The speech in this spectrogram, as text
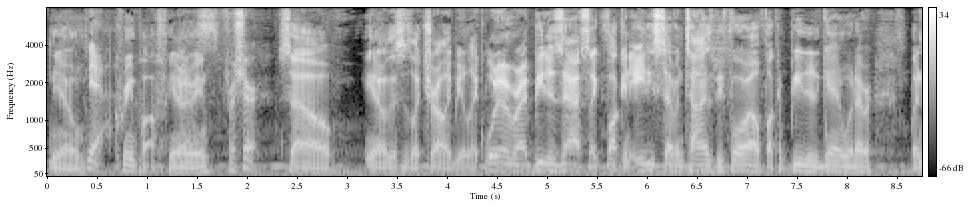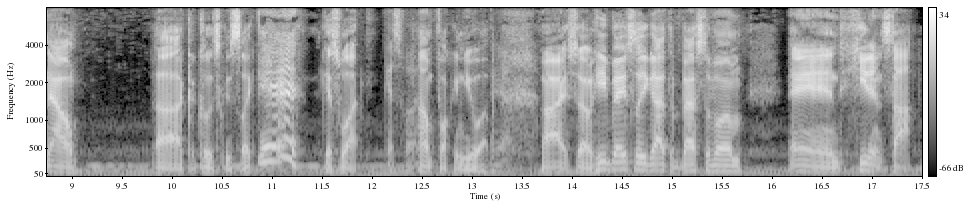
you know Yeah. cream puff. You know what I mean? For sure. So, you know, this is like Charlie being like, whatever, I beat his ass like fucking 87 times before, I'll fucking beat it again, whatever. But now, uh, Kuklinski's like, yeah, guess what? Guess what? I'm fucking you up. All right, so he basically got the best of him, and he didn't stop.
